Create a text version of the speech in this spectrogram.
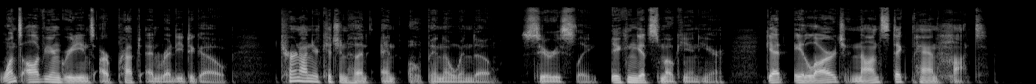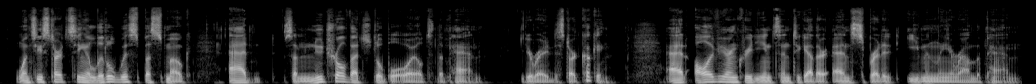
Once all of your ingredients are prepped and ready to go, turn on your kitchen hood and open a window. Seriously, it can get smoky in here. Get a large non-stick pan hot. Once you start seeing a little wisp of smoke, add some neutral vegetable oil to the pan. You're ready to start cooking. Add all of your ingredients in together and spread it evenly around the pan.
